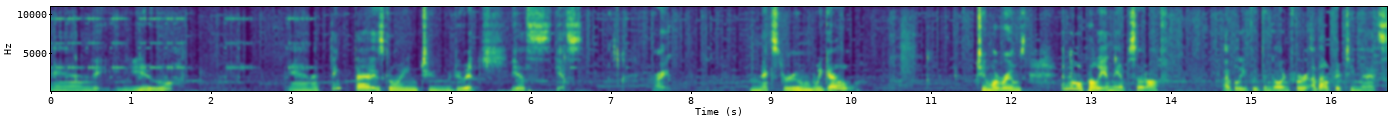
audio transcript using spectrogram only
and you and I think that is going to do it. Yes, yes. Alright. Next room we go. Two more rooms, and then we'll probably end the episode off. I believe we've been going for about 15 minutes.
